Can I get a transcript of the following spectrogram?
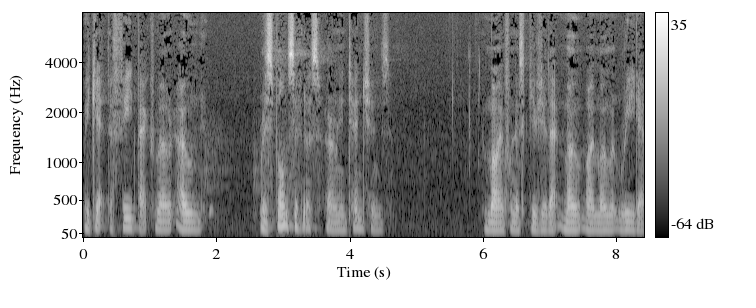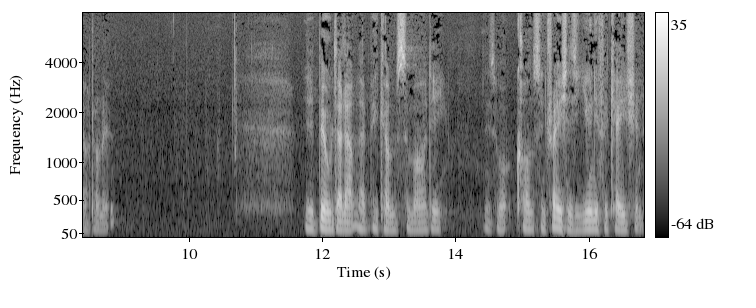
we get the feedback from our own responsiveness for our own intentions. Mindfulness gives you that moment by moment readout on it. You build that up, that becomes samadhi. This is what concentration is unification.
